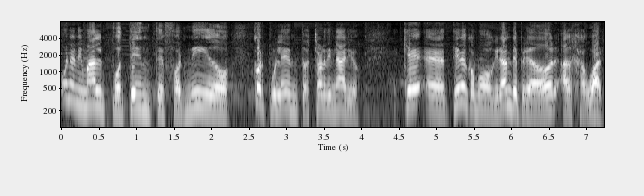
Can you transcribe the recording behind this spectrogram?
Un animal potente, fornido, corpulento, extraordinario, que eh, tiene como gran depredador al jaguar.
